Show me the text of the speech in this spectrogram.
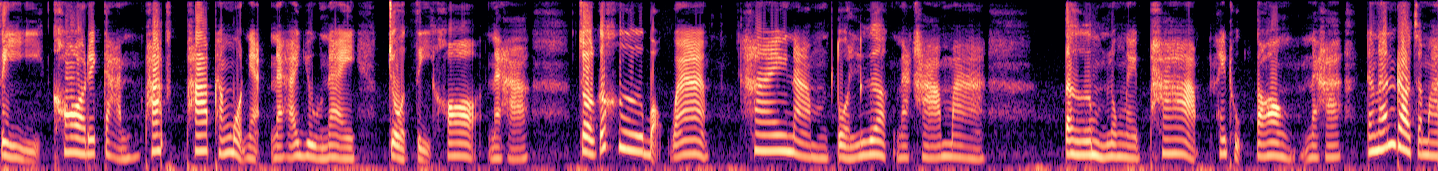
สี่ข้อด้วยกัน ภาพภาพทั้งหมดเนี่ยนะคะอยู่ในโจทย์ 4 ข้อนะคะโจทย์ก็คือบอกว่าให้นำตัวเลือกนะคะมาเติมลงในภาพให้ถูกต้องนะคะ ดังนั้นเราจะมา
